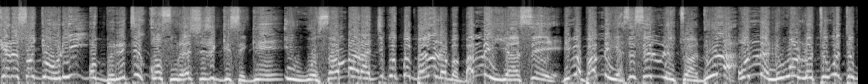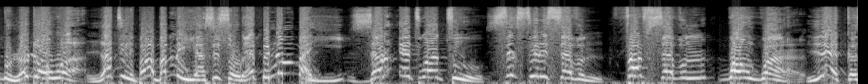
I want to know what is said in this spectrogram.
kéré sọ́jọ́ orí. Zero eight one two six three seven five seven one one lẹ́ẹ̀kan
